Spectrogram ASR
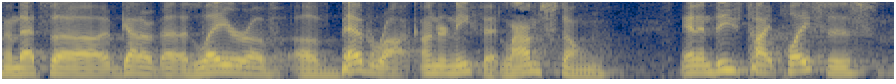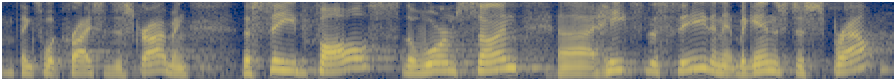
and that's uh, got a, a layer of, of bedrock underneath it, limestone. And in these type places, I think it's what Christ is describing, the seed falls, the warm sun uh, heats the seed, and it begins to sprout,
